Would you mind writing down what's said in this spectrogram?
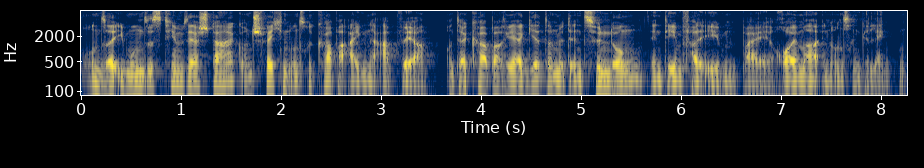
unser Immunsystem sehr stark und schwächen unsere körpereigene Abwehr. Und der Körper reagiert dann mit Entzündungen, in dem Fall eben bei Rheuma in unseren Gelenken.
